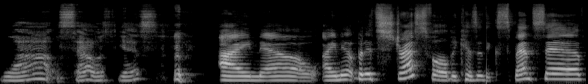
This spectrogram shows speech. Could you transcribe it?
Wow, South, yes. I know, I know, but it's stressful because it's expensive.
